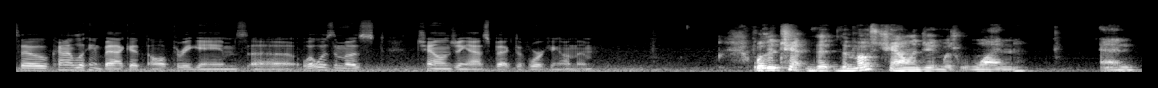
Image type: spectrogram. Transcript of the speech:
So, kind of looking back at all three games, uh, what was the most challenging aspect of working on them? Well, the, cha- the the most challenging was one and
